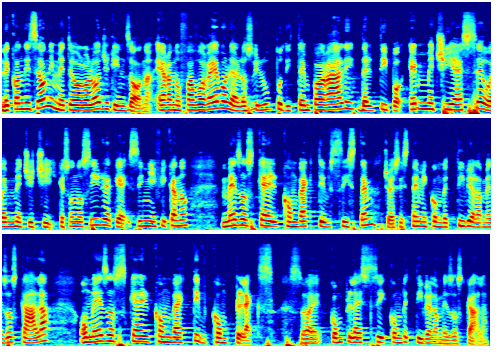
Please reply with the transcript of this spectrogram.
Le condizioni meteorologiche in zona erano favorevoli allo sviluppo di temporali del tipo MCS o MCC, che sono sigle che significano Mesoscale Convective System, cioè sistemi convettivi alla mesoscala, o Mesoscale Convective Complex, cioè complessi convettivi alla mesoscala.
